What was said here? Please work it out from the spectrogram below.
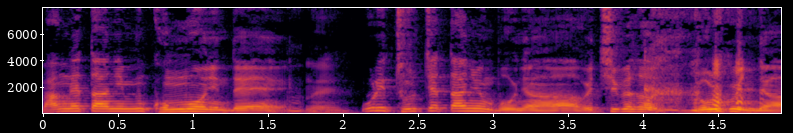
막내 따님은 공무원인데, 네. 우리 둘째 따님은 뭐냐? 왜 집에서 놀고 있냐?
